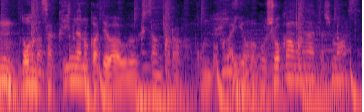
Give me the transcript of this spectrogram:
うん、どんな作品なのかでは宇垣さんから今度概要のご紹介をお願いいたします。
